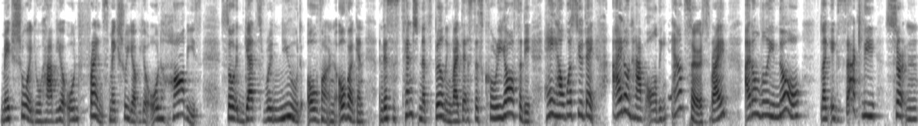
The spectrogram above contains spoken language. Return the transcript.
Make sure you have your own friends. Make sure you have your own hobbies. So it gets renewed over and over again. And there's this tension that's building right? There's this curiosity. Hey how was your day? I don't have all the answers right? I don't really know like exactly certain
